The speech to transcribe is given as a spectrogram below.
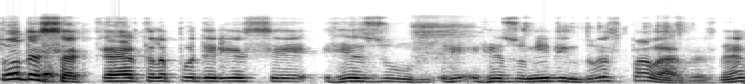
Toda essa carta ela poderia ser resumida em duas palavras, né?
